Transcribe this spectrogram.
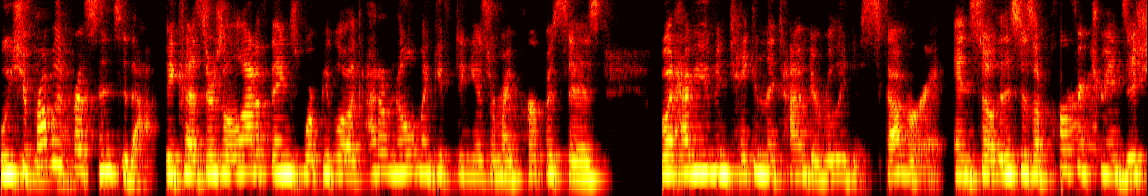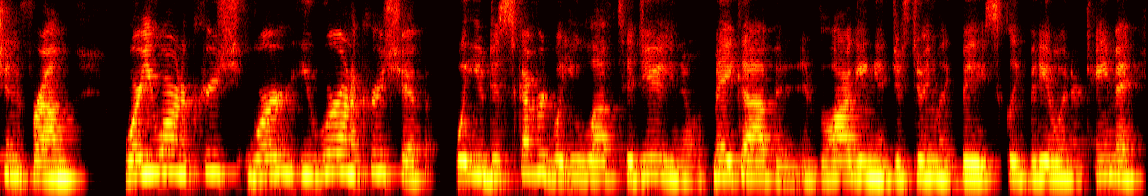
We should probably press into that because there's a lot of things where people are like, I don't know what my gifting is or my purpose is, but have you even taken the time to really discover it? And so this is a perfect transition from where you are on a cruise, where you were on a cruise ship, what you discovered, what you love to do, you know, with makeup and, and vlogging and just doing like basically video entertainment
